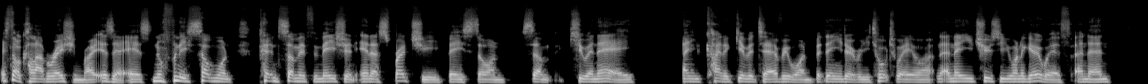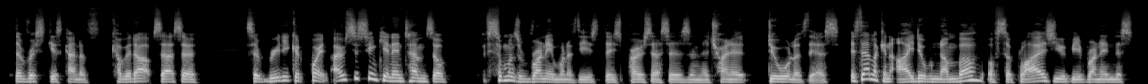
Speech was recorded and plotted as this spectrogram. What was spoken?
it's not collaboration, right? Is it? It's normally someone putting some information in a spreadsheet based on some Q and A and you kind of give it to everyone, but then you don't really talk to anyone. And then you choose who you want to go with. And then the risk is kind of covered up. So that's a, it's a really good point. I was just thinking in terms of if someone's running one of these these processes and they're trying to do all of this, is there like an ideal number of suppliers you would be running this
